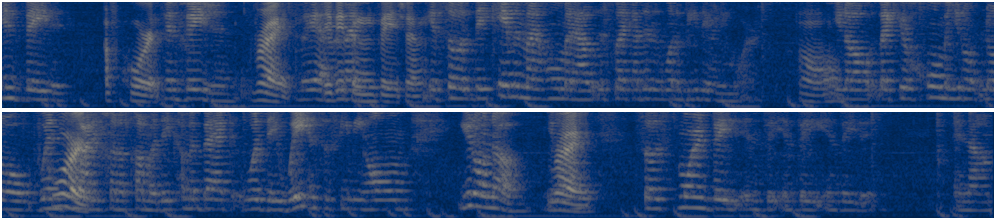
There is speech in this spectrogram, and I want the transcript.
invaded, Of course, invasion. right. Yeah, it is like- an invasion. Yeah, so they came in my home, and I was it's like I didn't want to be there anymore. Oh, You know, like you're home and you don't know when somebody's gonna come. Are they coming back? Were they waiting to see me home? You don't know. You know? right. So it's more invade, invade, invade, invaded. And um,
